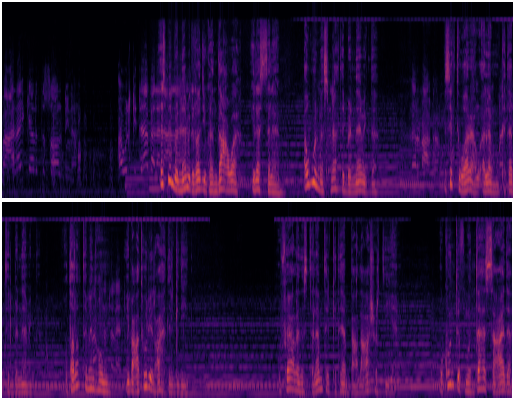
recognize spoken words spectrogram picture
فعليك الاتصال بنا أو الكتابة لنا. اسم البرنامج الراديو كان دعوة إلى السلام. أول ما سمعت البرنامج ده مسكت ورقة وقلم وكتبت البرنامج ده وطلبت منهم يبعتولي العهد الجديد. وفعلا استلمت الكتاب بعد عشر أيام. وكنت في منتهى السعادة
